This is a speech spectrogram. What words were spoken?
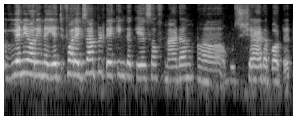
when you are in a age for example taking the case of madam uh, who shared about it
